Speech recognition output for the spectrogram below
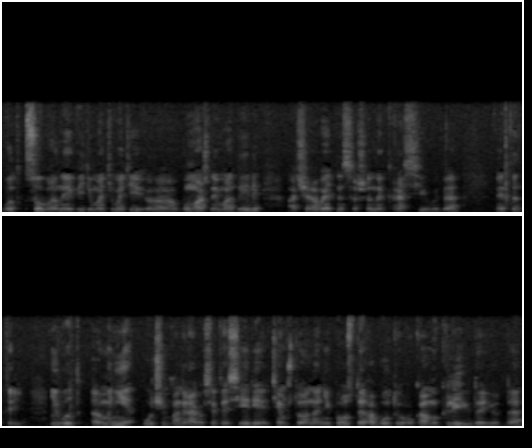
вот собранные в виде математи... бумажной модели, очаровательно, совершенно красивы. Да? Это три. И вот э, мне очень понравилась эта серия тем, что она не просто работу рукам и клею дает, да,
